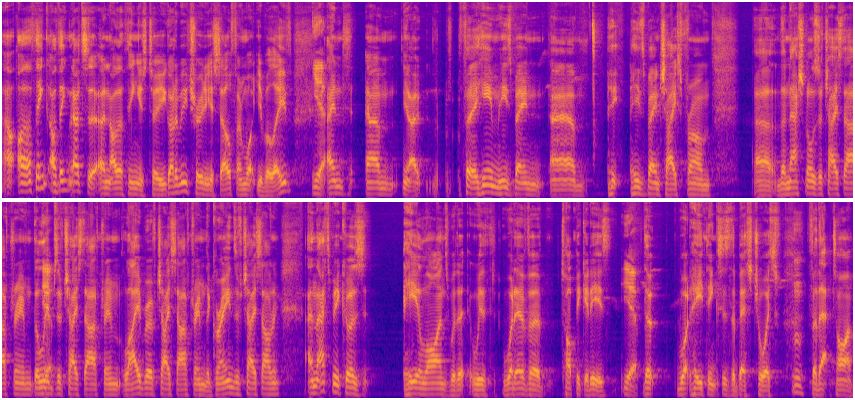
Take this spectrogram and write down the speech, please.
I I think I think that's a, another thing is too. You got to be true to yourself and what you believe. Yeah. And um, you know, for him, he's been um, he he's been chased from. Uh, the Nationals have chased after him. The Libs Yep. have chased after him. Labor have chased after him. The Greens have chased after him, and that's because he aligns with it with whatever topic it is. Yeah. What he thinks is the best choice hmm. for that time.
